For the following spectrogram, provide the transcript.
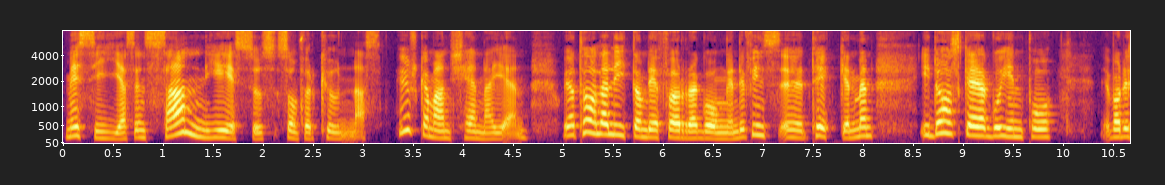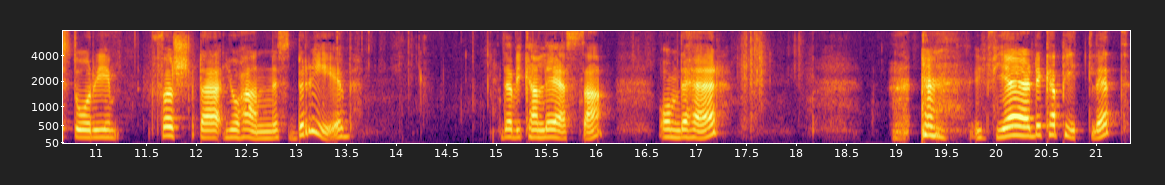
Messias, en sann Jesus som förkunnas? Hur ska man känna igen? Och jag talade lite om det förra gången, det finns eh, tecken, men idag ska jag gå in på vad det står i första Johannes brev. Där vi kan läsa om det här. I fjärde kapitlet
